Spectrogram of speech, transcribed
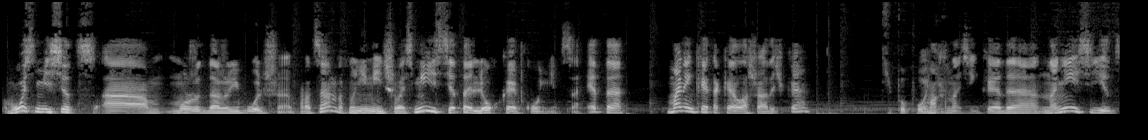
80, а может даже и больше процентов, но не меньше 80, это легкая конница. Это маленькая такая лошадочка. Типа пони. Мохнатенькая, да. На ней сидит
